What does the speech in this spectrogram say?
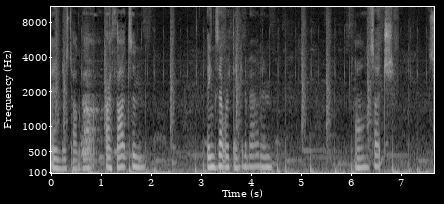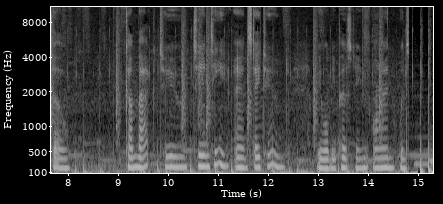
and just talk about our thoughts and things that we're thinking about and all such. So come back to TNT and stay tuned. We will be posting on Wednesday.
